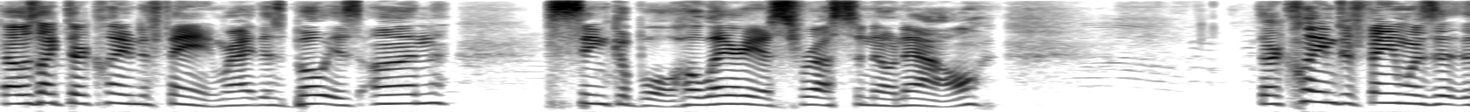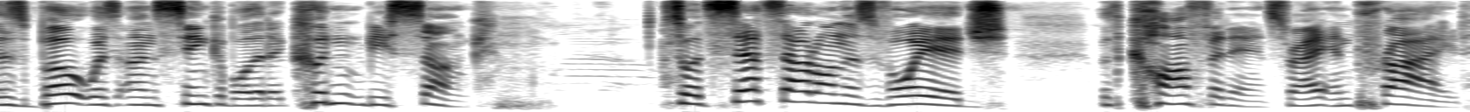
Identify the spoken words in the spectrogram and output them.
That was like their claim to fame, right? This boat is unsinkable. Hilarious for us to know now. Their claim to fame was that this boat was unsinkable, that it couldn't be sunk. So it sets out on this voyage with confidence, right, and pride.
